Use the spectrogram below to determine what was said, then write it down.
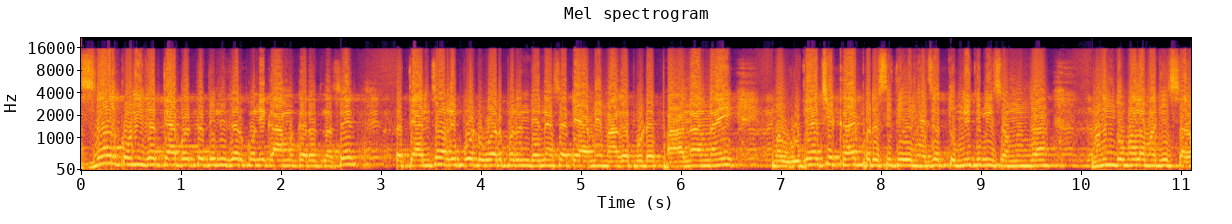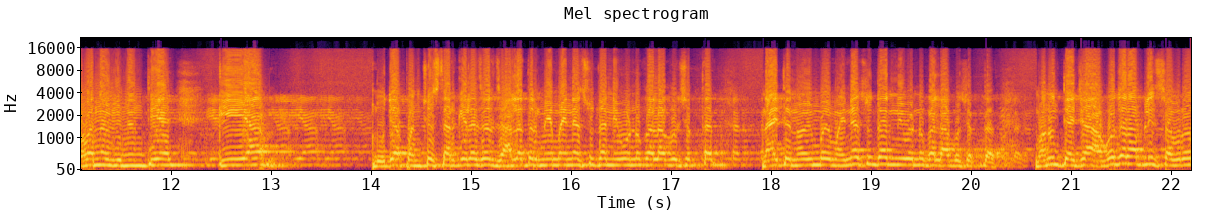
जर कोणी जर त्या पद्धतीने जर कोणी काम करत नसेल तर त्यांचा रिपोर्ट वरपर्यंत देण्यासाठी आम्ही मागे पुढे पाहणार नाही. मग उद्याची काय परिस्थिती होईल ह्याचं तुम्ही तुम्ही समजून जा. म्हणून तुम्हाला माझी सर्वांना विनंती आहे की या उद्या पंचवीस तारखेला जर झालं तर मे महिन्यात सुद्धा निवडणुका लागू शकतात. नाही तर नोव्हेंबर महिन्यात सुद्धा निवडणुका लागू शकतात. म्हणून त्याच्या अगोदर आपली सर्व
